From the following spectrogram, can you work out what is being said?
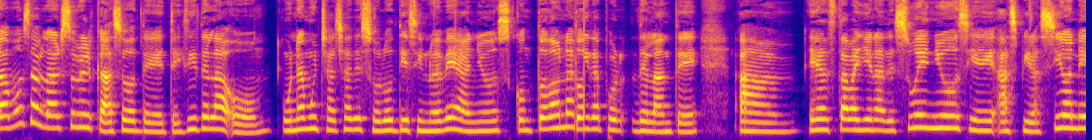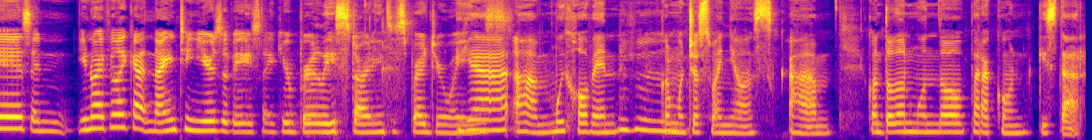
Vamos a hablar sobre el caso de Daisy de la O, una muchacha de solo 19 años con toda una vida por delante. Um, ella estaba llena de sueños y aspiraciones, and you know, I feel like at 19 years of age, like you're barely starting to spread your wings. Yeah, um, muy joven, mm -hmm. con muchos sueños, um, con todo el mundo para conquistar.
